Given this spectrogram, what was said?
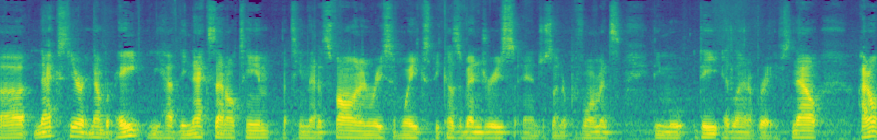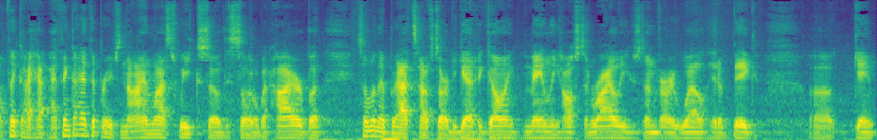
Uh, next here at number eight, we have the next NL team, a team that has fallen in recent weeks because of injuries and just underperformance, the the Atlanta Braves. Now, I don't think I ha- I think I had the Braves nine last week, so this is a little bit higher. But some of the bats have started to get it going. Mainly Austin Riley, who's done very well, hit a big uh, game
